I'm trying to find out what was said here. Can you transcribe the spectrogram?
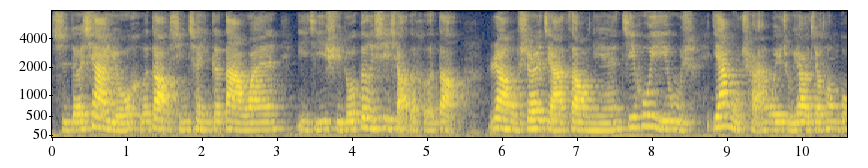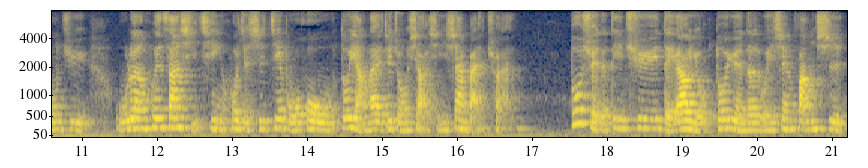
使得下游河道形成一个大湾，以及许多更细小的河道，让五十二甲早年几乎以五鸭母船为主要交通工具，无论婚丧喜庆或者是接驳货物，都仰赖这种小型舢板船。多水的地区得要有多元的维生方式，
